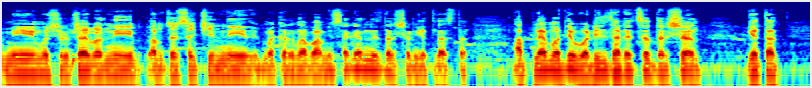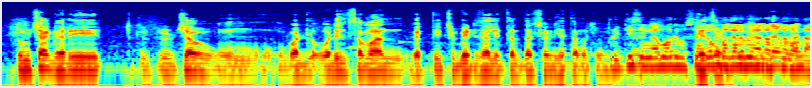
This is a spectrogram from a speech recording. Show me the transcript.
मी मुश्रीफ साहेबांनी आमच्या सचिननी मकरनाबा आम्ही सगळ्यांनीच दर्शन घेतलं असतं. आपल्यामध्ये वडीलधाऱ्याचं दर्शन घेतात. तुमच्या घरी तुमच्या वडील वडील समान व्यक्तीची भेट झाली तर दर्शन घेताना तुम्ही? प्रीती सिंगामवर बघायला मिळाला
